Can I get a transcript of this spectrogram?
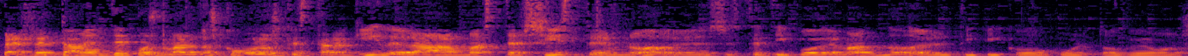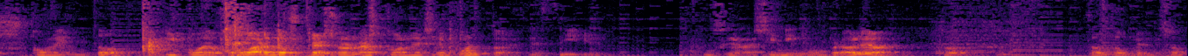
perfectamente pues mandos como los que están aquí de la Master System, ¿no? Es este tipo de mando, el típico puerto que os comento. Y pueden jugar dos personas con ese puerto, es decir, funciona sin ningún problema. Tanto pecho.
